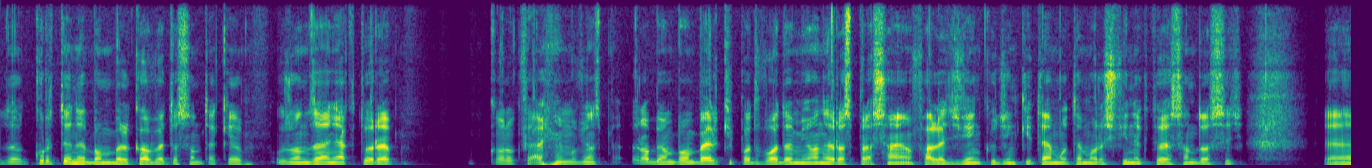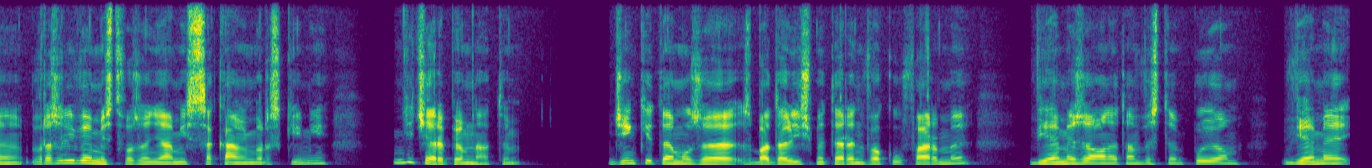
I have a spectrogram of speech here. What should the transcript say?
do kurtyny bąbelkowe. To są takie urządzenia, które kolokwialnie mówiąc, robią bąbelki pod wodą i one rozpraszają fale dźwięku. Dzięki temu te morświny, które są dosyć e, wrażliwymi stworzeniami, ssakami morskimi, nie cierpią na tym. Dzięki temu, że zbadaliśmy teren wokół farmy, wiemy, że one tam występują, wiemy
